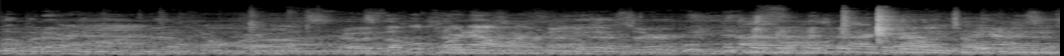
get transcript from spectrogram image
Look whatever you want, it was double point out. Yes, sir. Uh, I will on the token, change exit.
